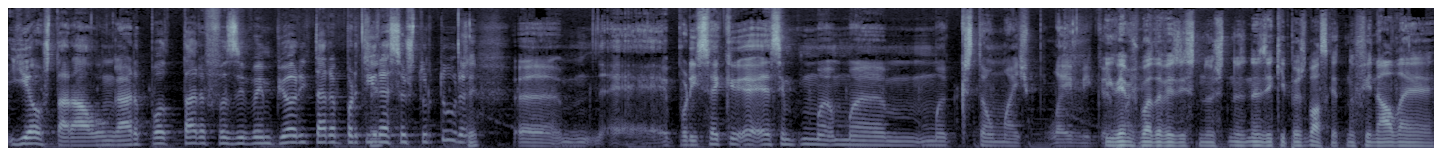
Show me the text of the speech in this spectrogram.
e ao estar a alongar pode estar a fazer bem pior e estar a partir Sim. essa estrutura. Uh, é, por isso é que é, é sempre uma, uma, uma questão mais polémica. E vemos boa vez isso nos, nas equipas de basquete. No final é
